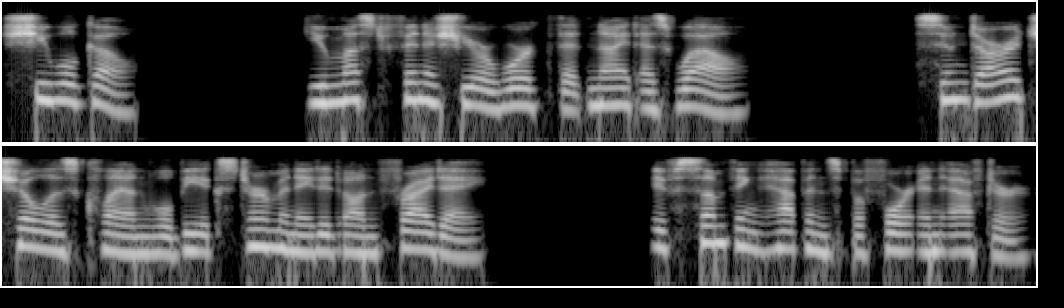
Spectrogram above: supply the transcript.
She will go. You must finish your work that night as well. Sundarachola's clan will be exterminated on Friday. If something happens before and after,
